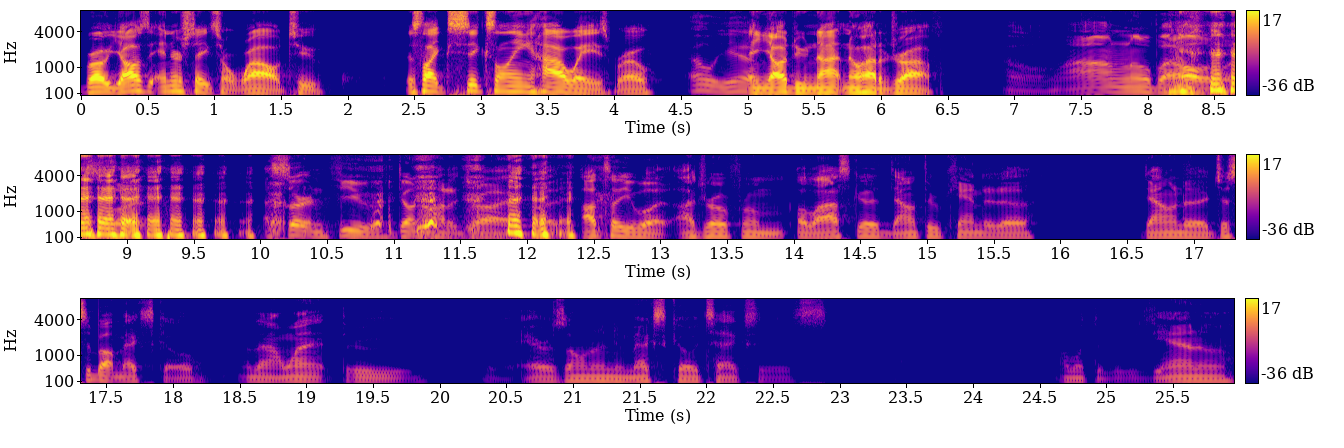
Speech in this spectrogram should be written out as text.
Bro, y'all's interstates are wild too. It's like six lane highways, bro. Oh yeah. and y'all do not know how to drive. oh, I don't know about all of us, but a certain few don't know how to drive. But I'll tell you what, I drove from Alaska down through Canada, down to just about Mexico, and then I went through what is it, Arizona, New Mexico, Texas. I went through Louisiana.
